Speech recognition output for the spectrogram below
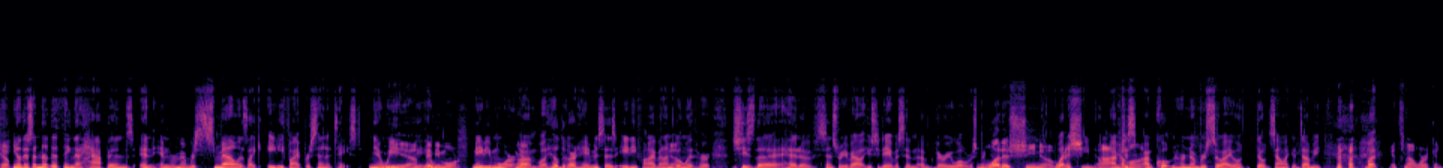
Yep. You know, there's another thing that happens, and and remember, smell is like 85 percent of taste. You know, we Yeah, we- maybe more. maybe more. Yeah. Um, well, Hildegarde Heymann says 85, and I'm Yeah. going with her. She's the head of sensory eval at UC Davis and a very well respected. What does she know? What does she know? Ah, I'm come just on. I'm quoting her numbers so I don't, don't sound like a dummy. but It's not working.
